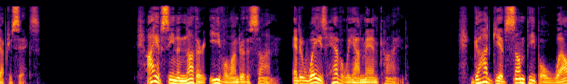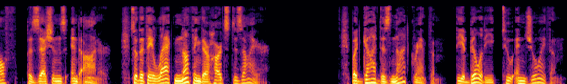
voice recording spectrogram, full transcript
chapter 6 i have seen another evil under the sun and it weighs heavily on mankind. God gives some people wealth possessions and honor so that they lack nothing their hearts desire. But god does not grant them the ability to enjoy them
